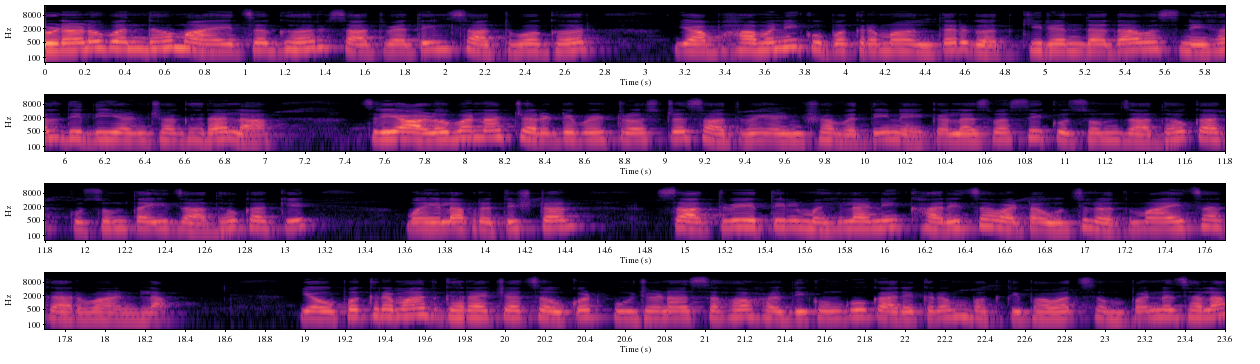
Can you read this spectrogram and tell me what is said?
ऋणानुबंध मायेचं घर सातव्यातील सातवं घर या भावनिक उपक्रमाअंतर्गत किरणदादा व स्नेहल दिदी यांच्या घराला श्री आळोबानाथ चॅरिटेबल ट्रस्ट सातवे यांच्या वतीने कलास्वासी कुसुम जाधव का कुसुमताई जाधव काके महिला प्रतिष्ठान सातवे येथील महिलांनी खारीचा वाटा उचलत मायेचा गारवा आणला. या उपक्रमात घराच्या चौकट पूजनासह हळदीकुंकू कार्यक्रम भक्तिभावात संपन्न झाला.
